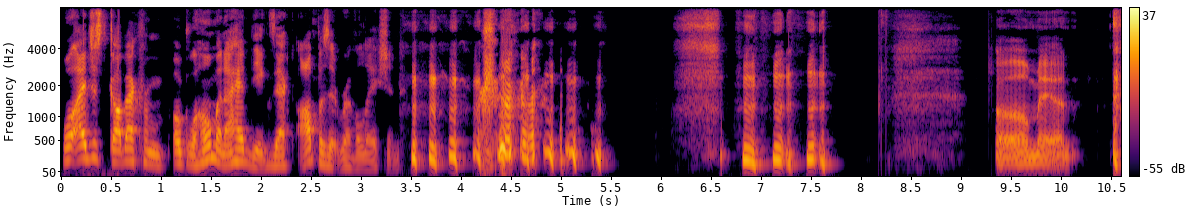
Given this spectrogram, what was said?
Well, I just got back from Oklahoma and I had the exact opposite revelation. oh man.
